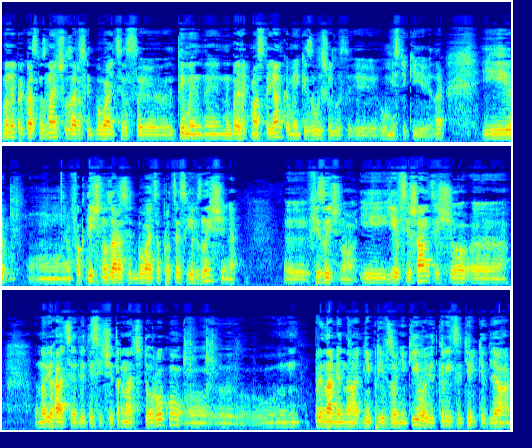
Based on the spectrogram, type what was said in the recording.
вони прекрасно знають, що зараз відбувається з е, тими е, небагатьма стоянками, які залишились е, у місті Києві. Так? І фактично зараз відбувається процес їх знищення фізичного, і є всі шанси, що навігація 2013 року, принаймні на Дніпрі в зоні Києва, відкриється тільки для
